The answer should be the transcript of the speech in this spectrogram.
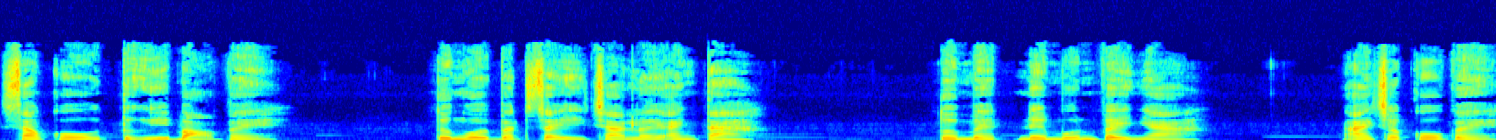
Sao cô tự ý bỏ về? Tôi ngồi bật dậy trả lời anh ta. Tôi mệt nên muốn về nhà. Ai cho cô về?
